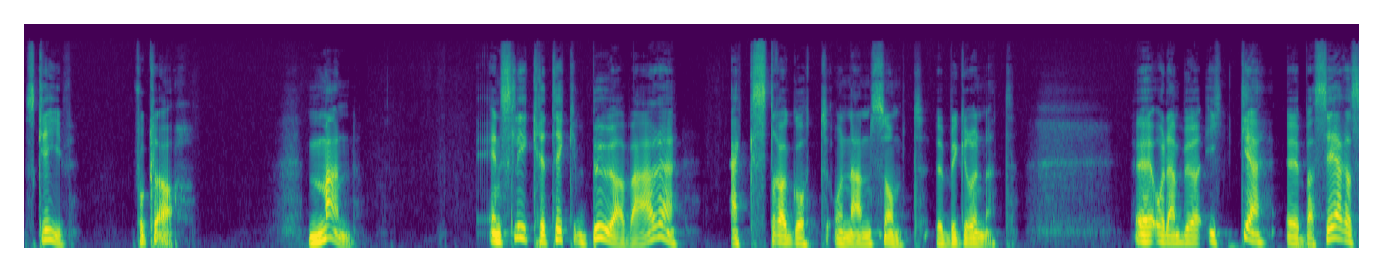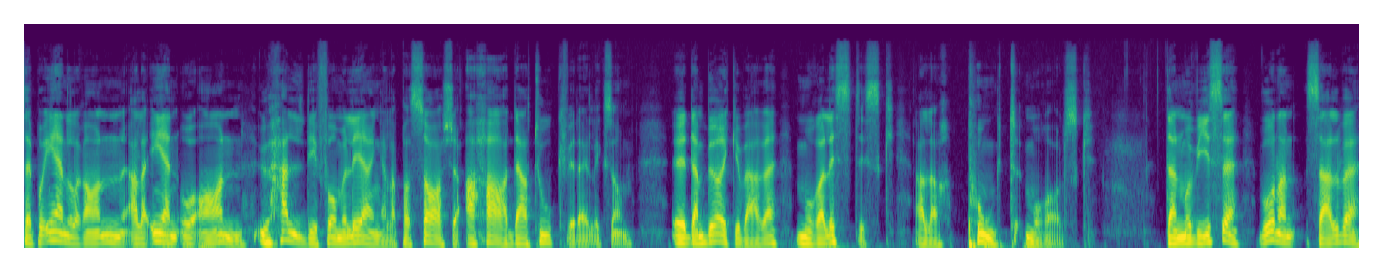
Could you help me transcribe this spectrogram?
Skriv. Forklar. Men en slik kritikk bør være ekstra godt og nennsomt begrunnet. Eh, og den bør ikke eh, basere seg på en eller annen, eller en og annen uheldig formulering eller passasje. 'Aha, der tok vi det', liksom. Eh, den bør ikke være moralistisk eller punktmoralsk. Den må vise hvordan selve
